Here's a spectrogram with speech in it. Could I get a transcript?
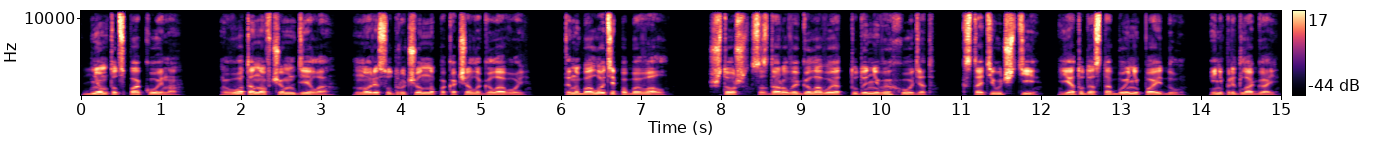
«Днем тут спокойно». «Вот оно в чем дело», – Норрис удрученно покачала головой. «Ты на болоте побывал?» «Что ж, со здоровой головой оттуда не выходят. Кстати, учти, я туда с тобой не пойду. И не предлагай.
